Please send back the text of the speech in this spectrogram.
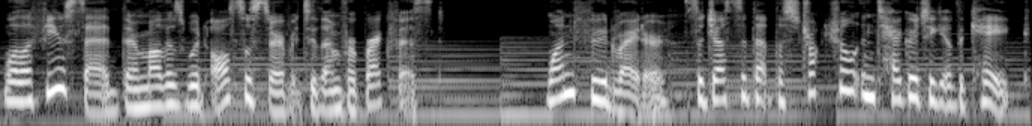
While a few said their mothers would also serve it to them for breakfast. One food writer suggested that the structural integrity of the cake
